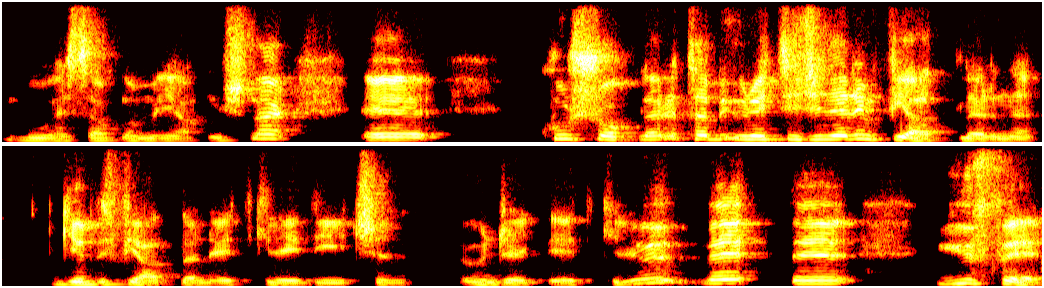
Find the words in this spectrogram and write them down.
bu hesaplamayı yapmışlar. E, kur şokları tabii üreticilerin fiyatlarını, girdi fiyatlarını etkilediği için öncelikle etkiliyor ve e, yüfe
